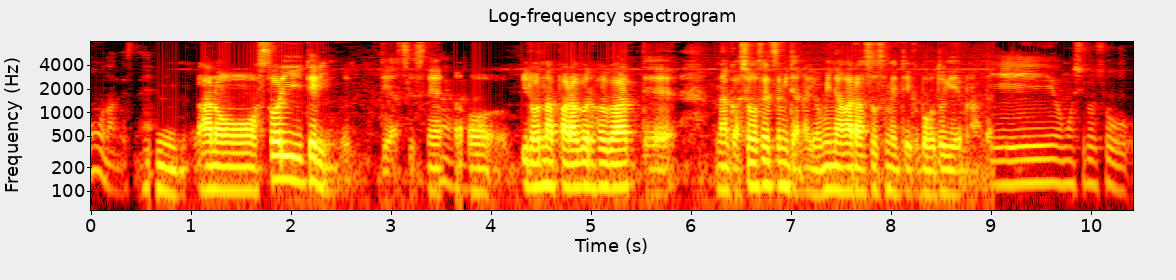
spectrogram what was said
そうなんですね。うん。あの、ストーリーテリングってやつですね。はいはいあのいろんなパラグラフがあって、なんか小説みたいなの読みながら進めていくボードゲームなんだええー、面白そ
